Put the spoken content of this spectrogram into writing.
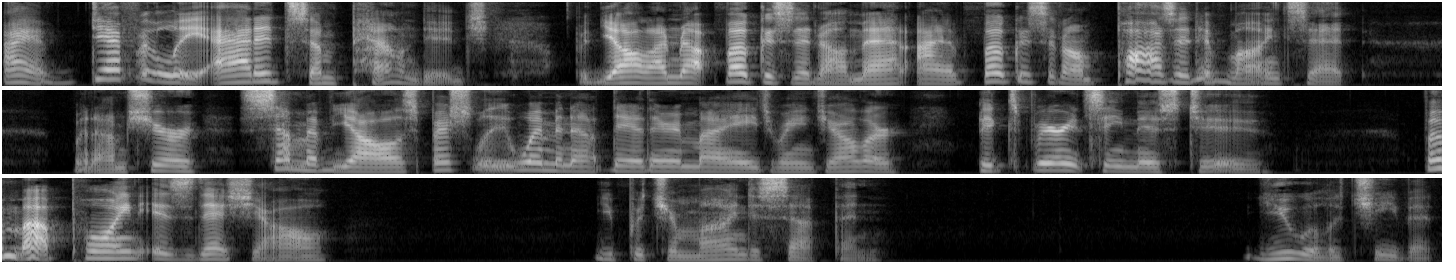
I have definitely added some poundage. But y'all, I'm not focusing on that. I am focusing on positive mindset. But I'm sure some of y'all, especially the women out there, they're in my age range, y'all are experiencing this too. But my point is this, y'all. You put your mind to something, you will achieve it.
